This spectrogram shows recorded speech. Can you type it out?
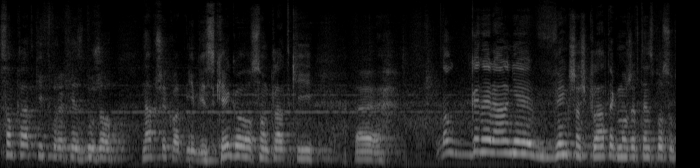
Są klatki, w których jest dużo na przykład niebieskiego, są klatki e, no generalnie większość klatek może w ten sposób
